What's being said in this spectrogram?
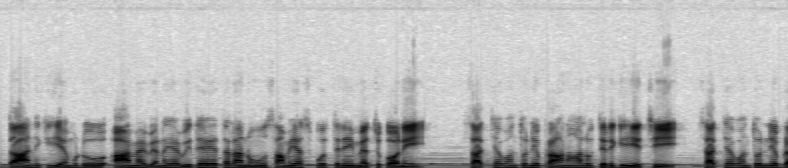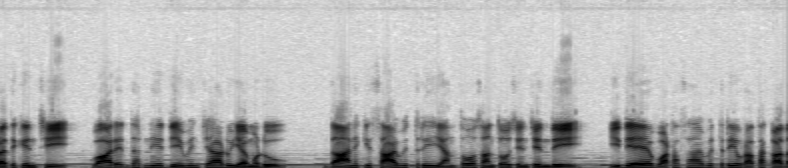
దానికి యముడు ఆమె వినయ విధేయతలను సమయస్ఫూర్తిని మెచ్చుకొని సత్యవంతుని ప్రాణాలు తిరిగి ఇచ్చి సత్యవంతుణ్ణి బ్రతికించి వారిద్దరినీ దీవించాడు యముడు. దానికి సావిత్రి ఎంతో సంతోషించింది. ఇదే వట సావిత్రి వ్రత కథ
